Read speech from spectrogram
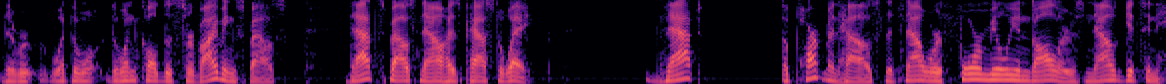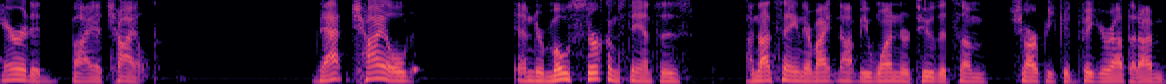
the what the the one called the surviving spouse, that spouse now has passed away. That apartment house that's now worth $4 million now gets inherited by a child. That child, under most circumstances, I'm not saying there might not be one or two that some Sharpie could figure out that I'm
